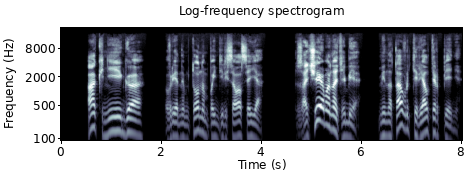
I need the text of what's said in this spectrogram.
— А книга? — вредным тоном поинтересовался я. — Зачем она тебе? Минотавр терял терпение.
